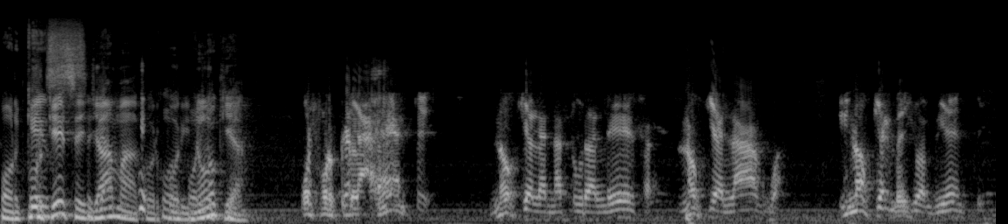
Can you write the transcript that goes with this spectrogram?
¿Por qué, se, llama, Corporinoquia? Pues porque la gente noquia la naturaleza, noquia el agua, y no que el medio ambiente.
